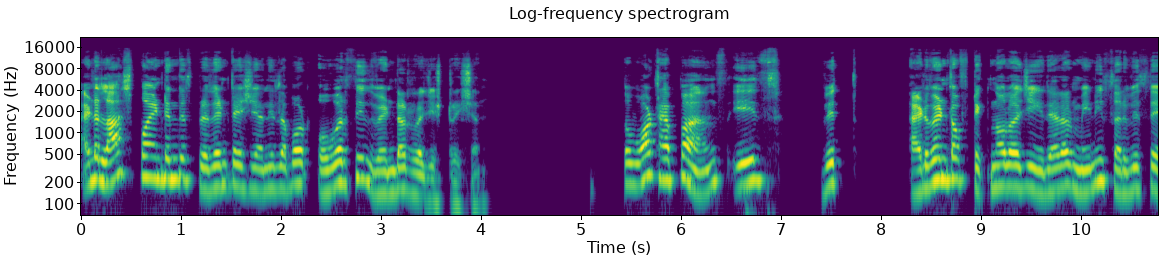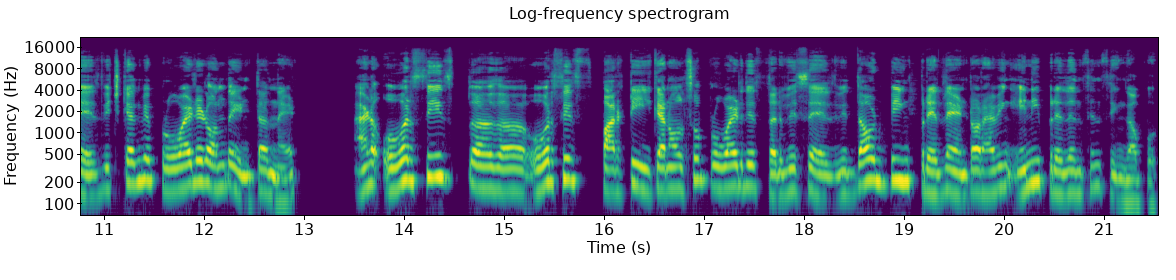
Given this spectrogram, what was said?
And the last point in this presentation is about overseas vendor registration. So what happens is with advent of technology, there are many services which can be provided on the internet and overseas uh, overseas party can also provide these services without being present or having any presence in singapore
